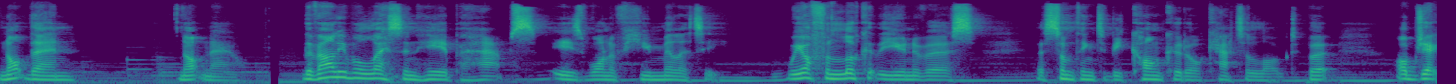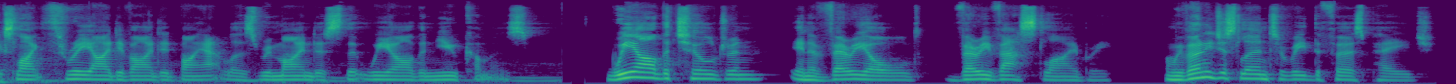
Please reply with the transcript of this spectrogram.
Not then, not now. The valuable lesson here, perhaps, is one of humility. We often look at the universe as something to be conquered or catalogued, but objects like 3i divided by Atlas remind us that we are the newcomers. We are the children in a very old, very vast library, and we've only just learned to read the first page.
